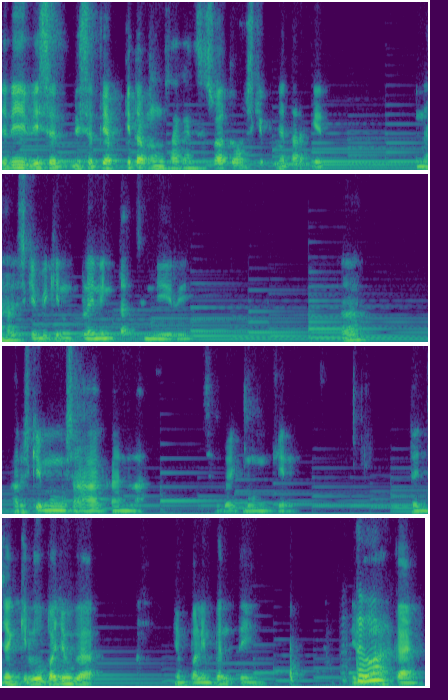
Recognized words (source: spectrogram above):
Jadi di, di setiap kita mengusahakan sesuatu harus kita punya target. Dan harus kita bikin planning tak sendiri. Hah? harus kita mengusahakan lah sebaik mungkin. Dan jangan lupa juga yang paling penting didoakan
